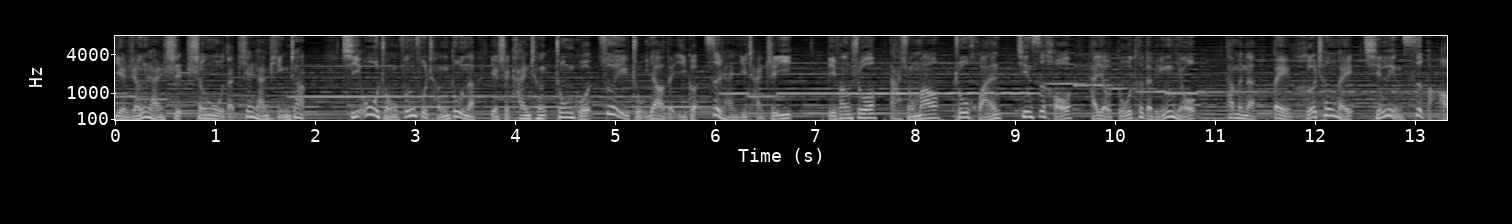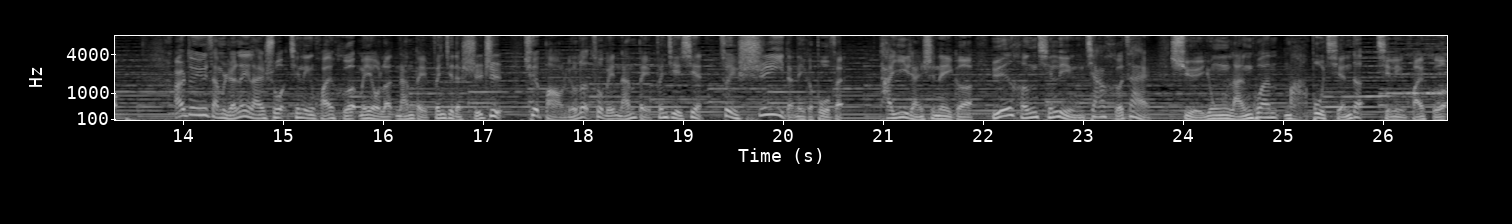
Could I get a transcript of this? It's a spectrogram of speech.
也仍然是生物的天然屏障，其物种丰富程度呢，也是堪称中国最主要的一个自然遗产之一。比方说大熊猫、朱鹮、金丝猴，还有独特的羚牛，它们呢被合称为秦岭四宝。而对于咱们人类来说，秦岭淮河没有了南北分界的实质，却保留了作为南北分界线最诗意的那个部分。它依然是那个“云横秦岭家何在，雪拥蓝关马不前”的秦岭淮河，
